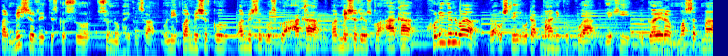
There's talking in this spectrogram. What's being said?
परमेश्वरले त्यसको स्वर सुन्नु भएको छ। उनी परमेश्वरको परमेश्वरको उसको आँखा परमेश्वरले उसको आँखा खोलिदिनु भयो र उसले एउटा पानीको कुवा देखि गएर मसकमा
